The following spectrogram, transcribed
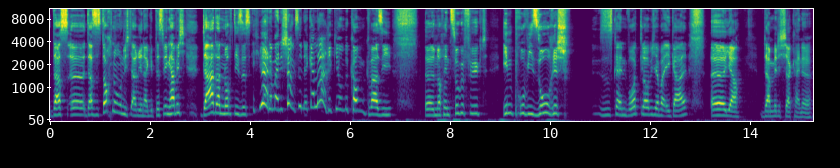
dass, äh, dass es doch eine Unlichtarena gibt. Deswegen habe ich da dann noch dieses Ich werde meine Chance in der Galar-Region bekommen quasi äh, noch hinzugefügt. Improvisorisch. Das ist kein Wort, glaube ich, aber egal. Äh, ja, damit ich ja keine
